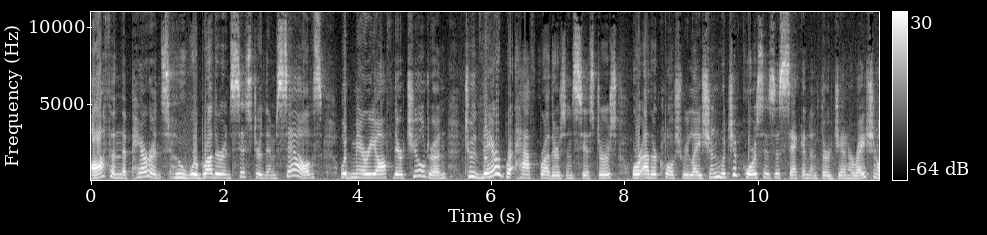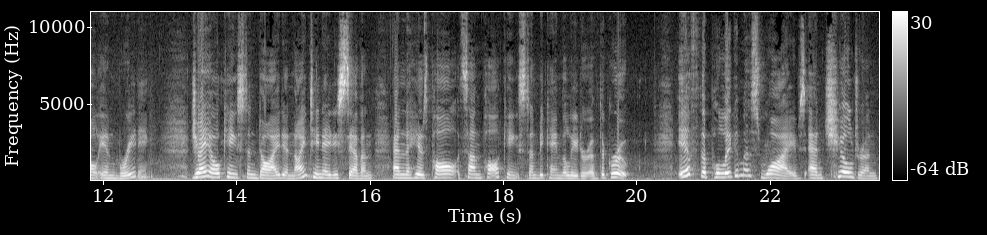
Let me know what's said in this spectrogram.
Often the parents who were brother and sister themselves would marry off their children to their half brothers and sisters or other close relation, which of course is a second and third generational inbreeding. J.O. Kingston died in 1987, and his son Paul Kingston became the leader of the group. If the polygamous wives and children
